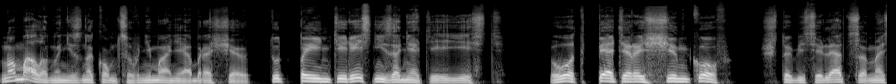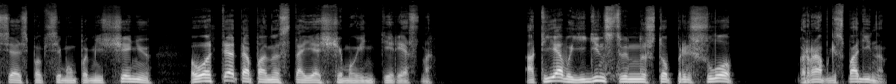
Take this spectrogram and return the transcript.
Но мало на незнакомца внимания обращают. Тут поинтересней занятия есть. Вот пятеро щенков, что веселятся, носясь по всему помещению. Вот это по-настоящему интересно. От Явы единственное, что пришло — раб господина.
